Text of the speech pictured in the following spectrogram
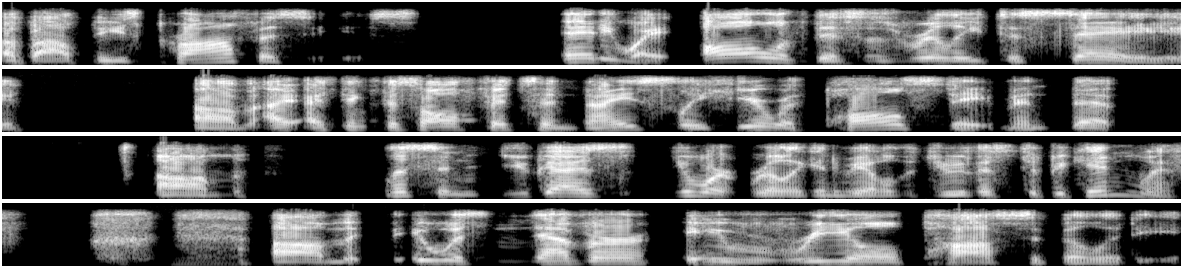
about these prophecies. Anyway, all of this is really to say, um, I, I, think this all fits in nicely here with Paul's statement that, um, listen, you guys, you weren't really going to be able to do this to begin with. Um, it was never a real possibility.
